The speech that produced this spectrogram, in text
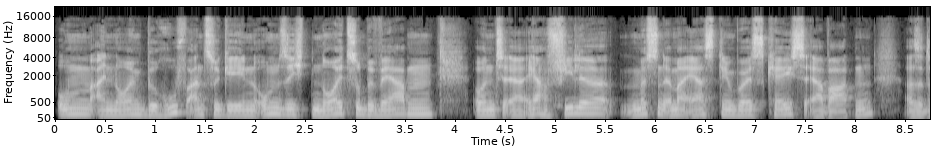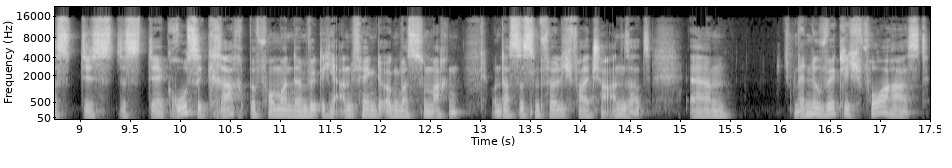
um einen neuen Beruf anzugehen, um sich neu zu bewerben. Und äh, ja, viele müssen immer erst den Worst Case erwarten, also das, das, das der große Krach, bevor man dann wirklich anfängt, irgendwas zu machen. Und das ist ein völlig falscher Ansatz. Ähm, wenn du wirklich vorhast,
